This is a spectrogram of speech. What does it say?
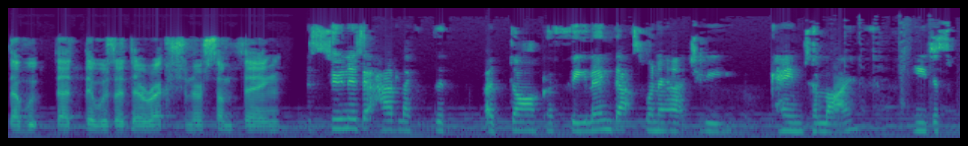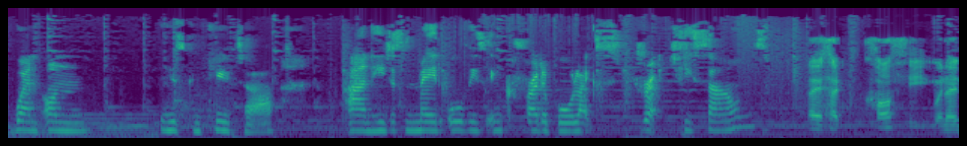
that w- that there was a direction or something. As soon as it had like the, a darker feeling, that's when it actually came to life. He just went on his computer and he just made all these incredible like stretchy sounds. I had coffee when I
